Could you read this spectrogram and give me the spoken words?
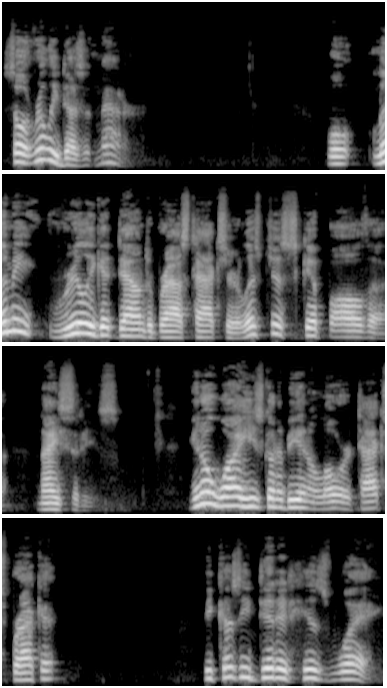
so it really doesn't matter. Well, let me really get down to brass tacks here. Let's just skip all the niceties. You know why he's going to be in a lower tax bracket? Because he did it his way.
